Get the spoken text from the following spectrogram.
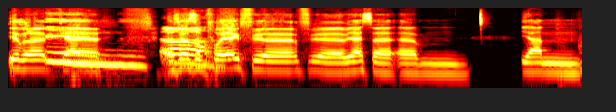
Ja, Bruder, geil. Das wäre so ein Oh. Projekt für, für wie heißt er? Ähm, Jan.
